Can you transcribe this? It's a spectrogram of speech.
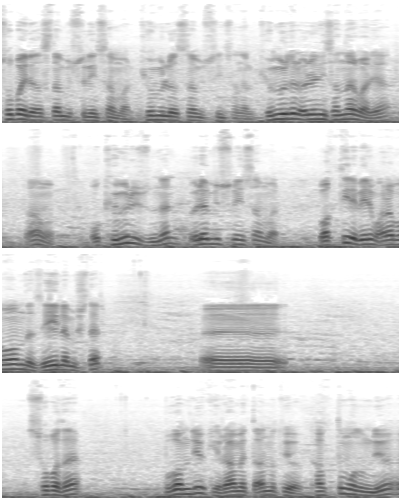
sobayla ısınan bir sürü insan var. Kömürle ısınan bir sürü insanlar var. Kömürden ölen insanlar var ya. Tamam mı? O kömür yüzünden ölen bir sürü insan var. Vaktiyle benim arabamı da zehirlemişler. Eee sobada babam diyor ki rahmetli anlatıyor. Kalktım oğlum diyor.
